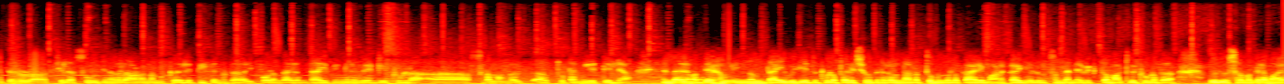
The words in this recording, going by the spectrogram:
ഇത്തരത്തിലുള്ള ചില സൂചനകളാണ് നമുക്ക് ലഭിക്കുന്നത്. ഇപ്പോൾ എന്തായാലും ഡൈവിങ്ങിന് വേണ്ടിയിട്ടുള്ള ശ്രമങ്ങൾ തുടങ്ങിയിട്ടില്ല. എന്തായാലും അദ്ദേഹം ഇന്നും ഡൈവ് ചെയ്തിട്ടുള്ള പരിശോധനകൾ നടത്തുമെന്നുള്ള കാര്യമാണ് കഴിഞ്ഞ ദിവസം തന്നെ വ്യക്തമാക്കിയിട്ടുള്ളത്. ഒരു ശ്രമകരമായ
